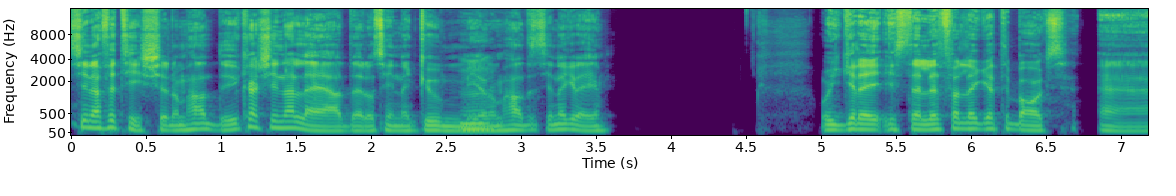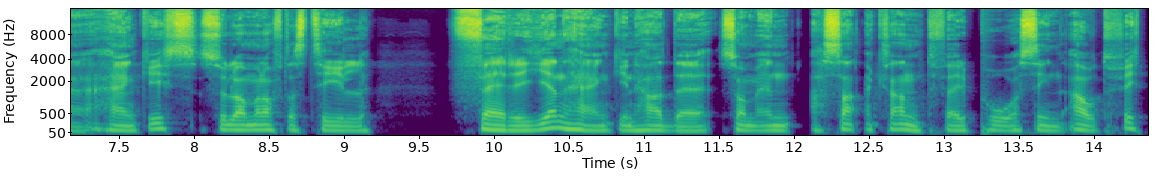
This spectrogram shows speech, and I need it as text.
sina fetischer, de hade ju kanske sina läder och sina gummi Mm. och de hade sina grejer. Och grej, istället för att lägga tillbaks eh, hankies så la man oftast till färgen hankin hade som en accentfärg på sin outfit.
